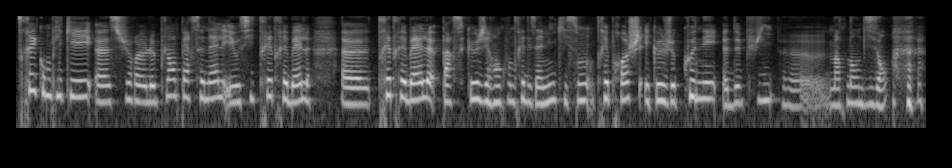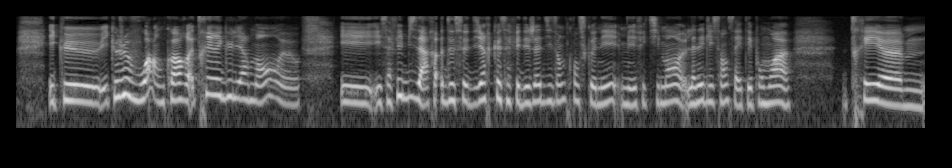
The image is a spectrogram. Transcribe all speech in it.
très compliquée euh, sur le plan personnel et aussi très très belle. très très belle parce que j'ai rencontré des amis qui sont très proches et que je connais depuis maintenant 10 ans et, que, et que je vois encore très régulièrement. Et, et, ça fait bizarre de se dire que ça fait déjà 10 ans qu'on se connaît, mais effectivement l'année de licence a été pour moi très, euh,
